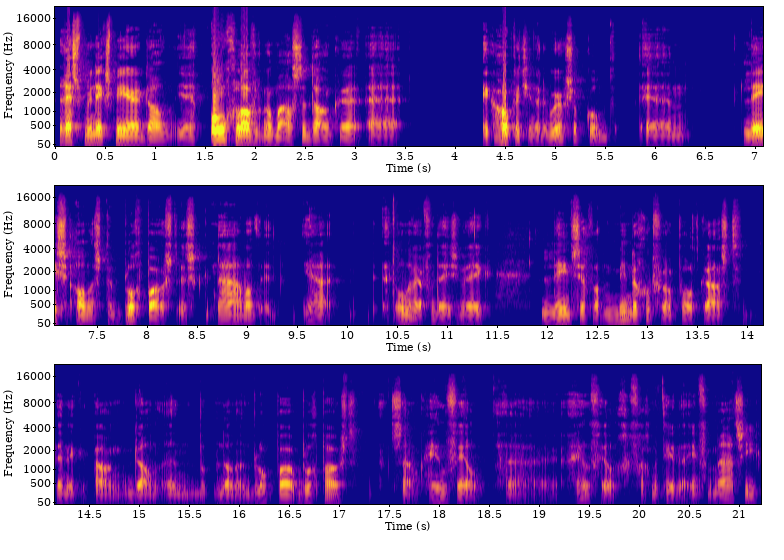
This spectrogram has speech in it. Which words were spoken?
rest me niks meer dan je ongelooflijk nogmaals te danken. Uh, ik hoop dat je naar de workshop komt. Uh, lees anders de blogpost eens na, want ja, het onderwerp van deze week leent zich wat minder goed voor een podcast, ben ik bang, dan een, dan een blogpo blogpost. Het is ook heel veel, uh, heel veel gefragmenteerde informatie.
